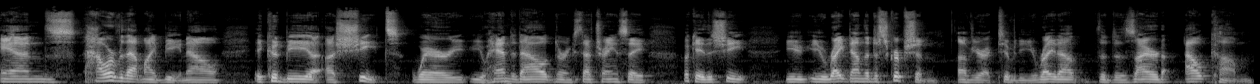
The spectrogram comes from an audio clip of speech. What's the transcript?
and however that might be. Now, it could be a, a, sheet where you hand it out during staff training. Say, okay, the sheet. You you write down the description of your activity. You write out the desired outcome,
